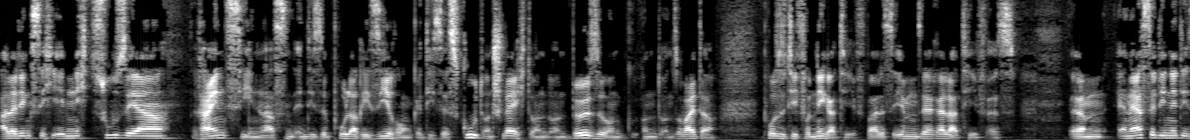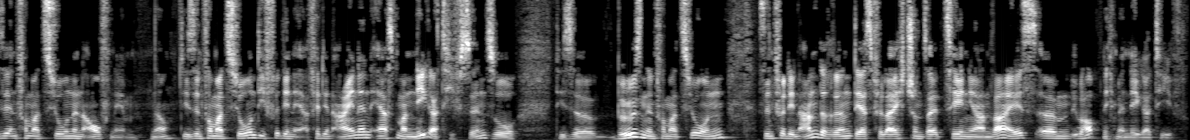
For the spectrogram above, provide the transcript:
Allerdings sich eben nicht zu sehr reinziehen lassen in diese Polarisierung, in dieses Gut und Schlecht und, und Böse und, und, und so weiter. Positiv und negativ, weil es eben sehr relativ ist ähm, in erster Linie diese Informationen aufnehmen. Ne? Diese Informationen, die für den, für den einen erstmal negativ sind, so diese bösen Informationen, sind für den anderen, der es vielleicht schon seit zehn Jahren weiß, ähm, überhaupt nicht mehr negativ.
